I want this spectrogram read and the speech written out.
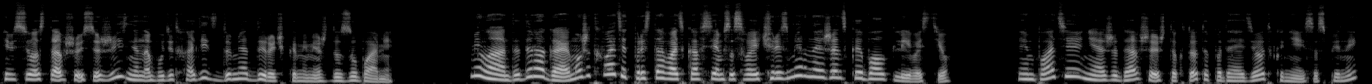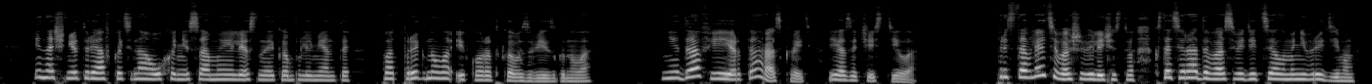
и всю оставшуюся жизнь она будет ходить с двумя дырочками между зубами. «Миланда, дорогая, может, хватит приставать ко всем со своей чрезмерной женской болтливостью?» Эмпатия, не ожидавшая, что кто-то подойдет к ней со спины и начнет рявкать на ухо не самые лестные комплименты, подпрыгнула и коротко взвизгнула. Не дав ей рта раскрыть, я зачастила. «Представляете, Ваше Величество, кстати, рада вас видеть целым и невредимым,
